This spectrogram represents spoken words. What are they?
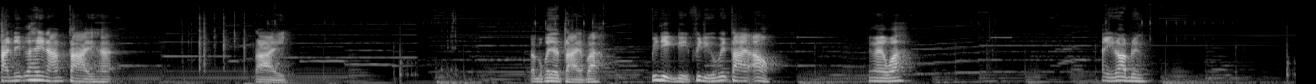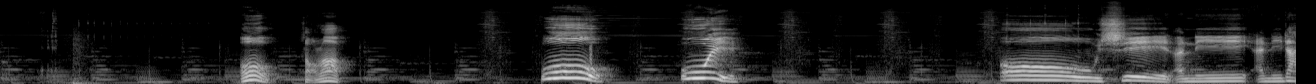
คันนี้ก็ให้น้ำตายฮะ ตาย แล้วมันก็จะตายปะฟินิกดิฟินิกก็ไม่ตาย เอ้า ยังไงวะ ให้อีกรอบหนึ่งโอ้สองรอบ อู้อุ้ย โอ้ชิตอันนี้อันนี้ได้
